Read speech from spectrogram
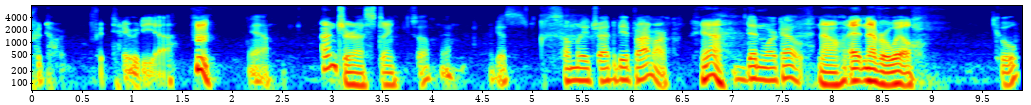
praetor- praetoridia. Hmm. Yeah. Interesting. So yeah, I guess somebody tried to be a Primarch. Yeah. Didn't work out. No, it never will. Cool.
